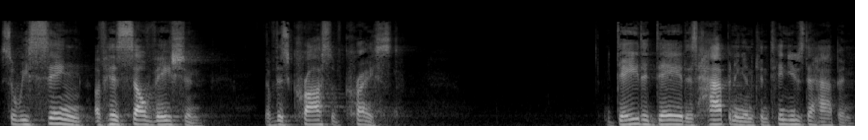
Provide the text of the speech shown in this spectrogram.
So we sing of his salvation of this cross of Christ. Day to day, it is happening and continues to happen.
